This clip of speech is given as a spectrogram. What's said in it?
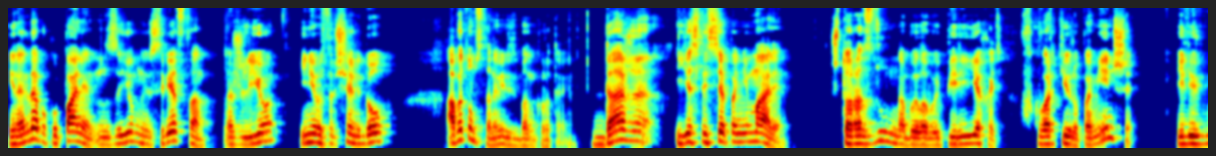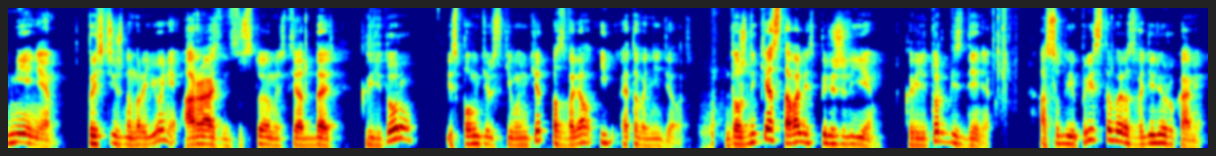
Иногда покупали на заемные средства жилье и не возвращали долг, а потом становились банкротами. Даже если все понимали, что разумно было бы переехать в квартиру поменьше или в менее престижном районе, а разницу в стоимости отдать кредитору, исполнительский иммунитет позволял им этого не делать. Должники оставались при жилье, кредитор без денег, а суды и приставы разводили руками.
